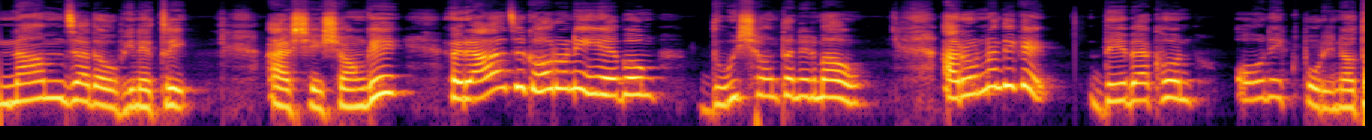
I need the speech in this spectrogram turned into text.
নামজাদা অভিনেত্রী। আর সেই সঙ্গে রাজঘরণী এবং দুই সন্তানের মাও। আর অন্যদিকে দেব এখন অনেক পরিণত।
